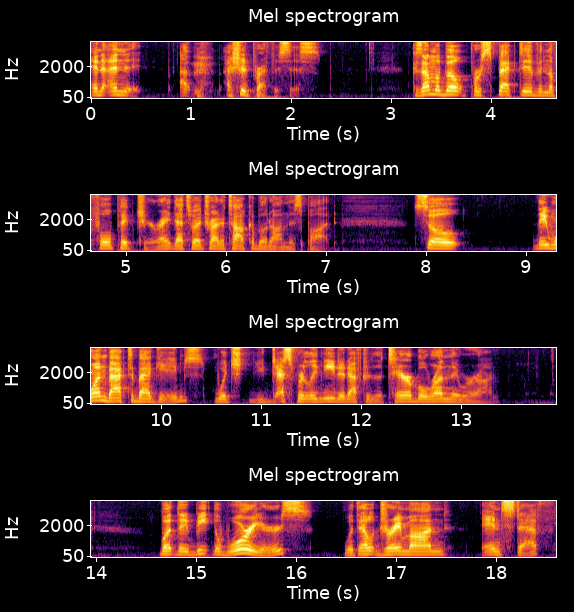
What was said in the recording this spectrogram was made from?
and and I, I should preface this because I'm about perspective and the full picture, right? That's what I try to talk about on this pod. So they won back to back games, which you desperately needed after the terrible run they were on. But they beat the Warriors without Draymond and Steph.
